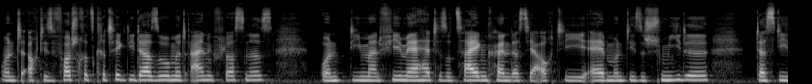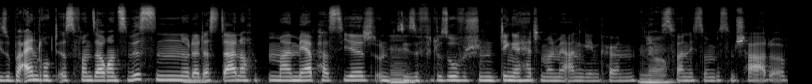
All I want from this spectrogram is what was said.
und auch diese Fortschrittskritik, die da so mit eingeflossen ist und die man viel mehr hätte so zeigen können, dass ja auch die Elben und diese Schmiede dass die so beeindruckt ist von Saurons Wissen oder mhm. dass da noch mal mehr passiert und mhm. diese philosophischen Dinge hätte man mehr angehen können. Ja. Das fand ich so ein bisschen schade.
